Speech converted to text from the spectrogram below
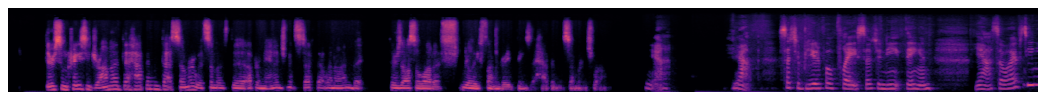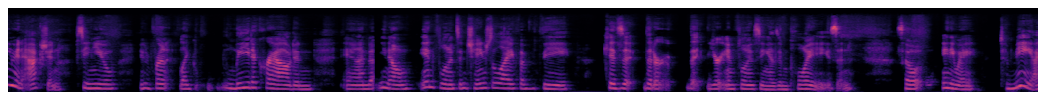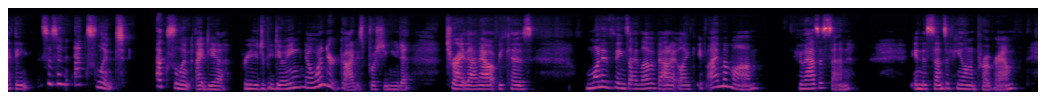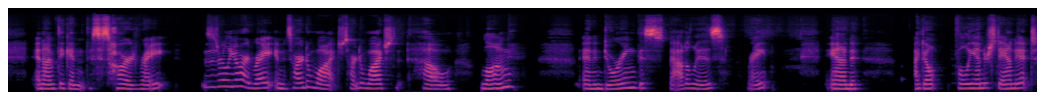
there's some crazy drama that happened that summer with some of the upper management stuff that went on, but there's also a lot of really fun, great things that happened this summer as well. Yeah. Yeah. Such a beautiful place, such a neat thing. And yeah, so I've seen you in action, I've seen you in front, like lead a crowd and, and, you know, influence and change the life of the kids that, that are that you're influencing as employees. And so, anyway, to me, I think this is an excellent, excellent idea for you to be doing. No wonder God is pushing you to try that out because one of the things I love about it, like if I'm a mom who has a son in the Sons of Helaman program, and I'm thinking, this is hard, right? This is really hard, right? And it's hard to watch. It's hard to watch how long and enduring this battle is, right? And I don't fully understand it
